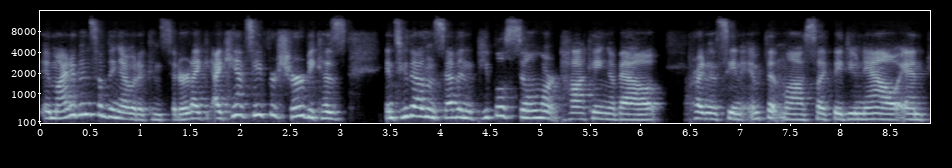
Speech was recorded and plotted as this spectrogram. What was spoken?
it might have been something I would have considered. I, I can't say for sure because in 2007, people still weren't talking about pregnancy and infant loss like they do now. And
